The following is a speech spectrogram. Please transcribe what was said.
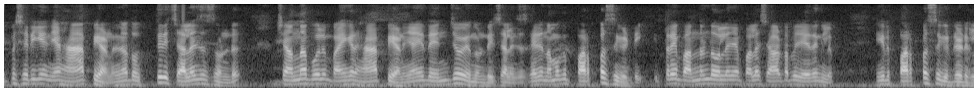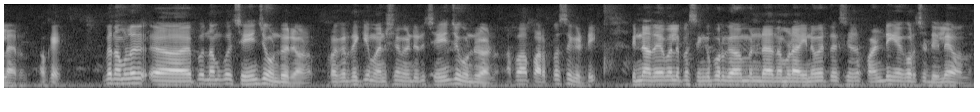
ഇപ്പം ശരിക്കും ഞാൻ ഹാപ്പിയാണ് ഇതിനകത്ത് ഒത്തിരി ചലഞ്ചസ് ഉണ്ട്. പക്ഷെ എന്നാൽ പോലും ഭയങ്കര ഹാപ്പിയാണ് ഞാൻ ഇത് എൻജോയ് ചെയ്യുന്നുണ്ട് ഈ ചലഞ്ചസ് കാര്യം നമുക്ക് പർപ്പസ് കിട്ടി. ഇത്രയും പന്ത്രണ്ട് കൊല്ലം ഞാൻ പല സ്റ്റാർട്ടപ്പ് ചെയ്തെങ്കിലും എനിക്കൊരു പർപ്പസ് കിട്ടിയിട്ടില്ലായിരുന്നു. ഓക്കെ ഇപ്പോൾ നമ്മൾ ഇപ്പോൾ നമുക്ക് ചേഞ്ച് കൊണ്ടുവരുവാണ്. പ്രകൃതിക്ക് മനുഷ്യന് വേണ്ടി ഒരു ചേഞ്ച് കൊണ്ടുവരുവാണ്. അപ്പോൾ ആ പർപ്പസ് കിട്ടി. പിന്നെ അതേപോലെ ഇപ്പോൾ സിംഗപ്പൂർ ഗവൺമെന്റ് നമ്മുടെ ഇന്നോവേറ്റീവ് ഫണ്ടിങ്ങെ കുറച്ച് ഡിലേ വന്നു.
